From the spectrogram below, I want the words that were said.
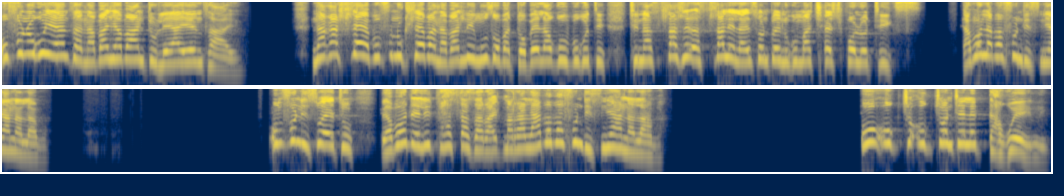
Ufuna ukuyenza nabanye abantu le ayenzayo. Nakahleba ufuna ukuhleba nabaningi uzobadobela kubo ukuthi thina sihlale la esontweni kuma-church politics. Yabo labafundisi nyana labo? Umfundisi wethu uyabona lead pastors are right mara laba abafundisi nyana laba? Ukutshontshela ekudakweni.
